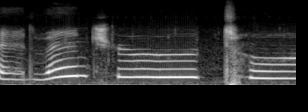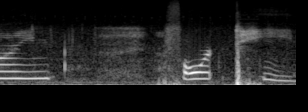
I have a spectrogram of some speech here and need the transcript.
Adventure Time 14.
